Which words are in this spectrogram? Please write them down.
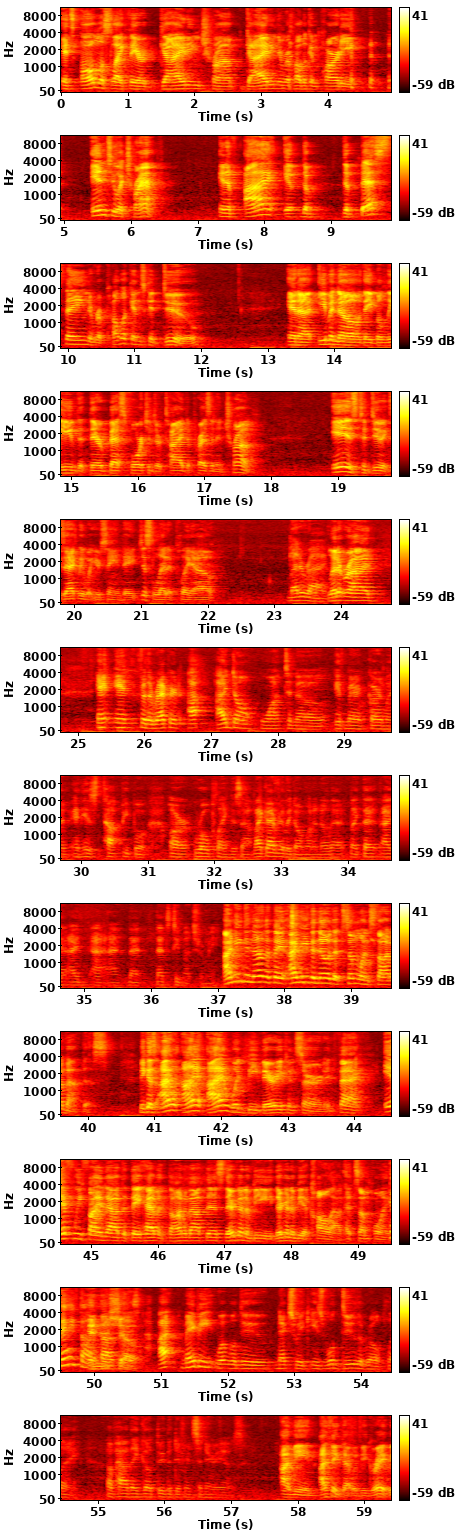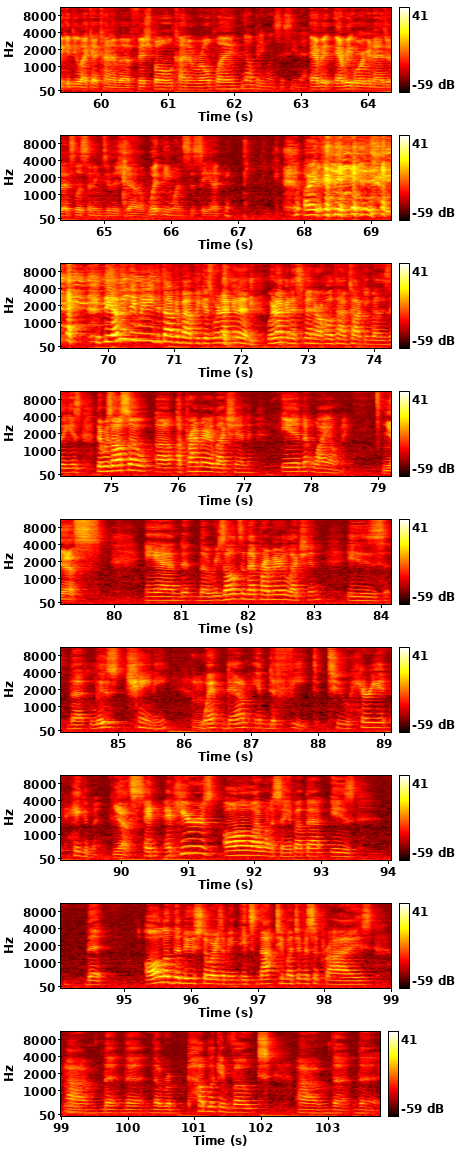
it's almost like they are guiding Trump, guiding the Republican Party into a trap. And if I if the the best thing the Republicans could do in a uh, even though they believe that their best fortunes are tied to President Trump is to do exactly what you're saying, Dave. Just let it play out. Let it ride. Let it ride. And, and for the record, I, I don't want to know if Merrick Garland and his top people are role playing this out. Like I really don't want to know that. Like that, I, I, I, I that that's too much for me. I need to know that they. I need to know that someone's thought about this, because I, I, I would be very concerned. In fact, if we find out that they haven't thought about this, they're gonna be they're gonna be a call out at some point. They thought in about this show. this. I maybe what we'll do next week is we'll do the role play of how they go through the different scenarios. I mean, I think that would be great. We could do like a kind of a fishbowl kind of role play. Nobody wants to see that. Every every organizer that's listening to the show, Whitney wants to see it. All right. The, the other thing we need to talk about because we're not gonna we're not gonna spend our whole time talking about this thing is there was also uh, a primary election in Wyoming, Yes. and the results of that primary election is that Liz Cheney went down in defeat to Harriet Hageman. Yes. And and here's all I want to say about that is that all of the news stories. I mean, it's not too much of a surprise. Um, the the the Republican vote, um, the the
